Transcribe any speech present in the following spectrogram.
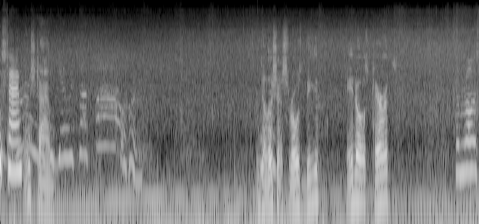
Lunchtime. Lunchtime. Delicious roast beef, potatoes, carrots. Some roast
